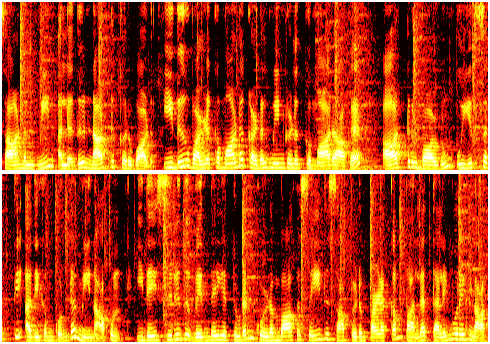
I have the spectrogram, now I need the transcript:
சாணல் மீன் அல்லது நாட்டுக்கருவாடு இது வழக்கமான கடல் மீன்களுக்கு மாறாக ஆற்றில் வாழும் உயிர் சக்தி அதிகம் கொண்ட மீனாகும். இதை சிறிது வெந்தயத்துடன் குழம்பாக செய்து சாப்பிடும் பழக்கம் பல தலைமுறைகளாக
